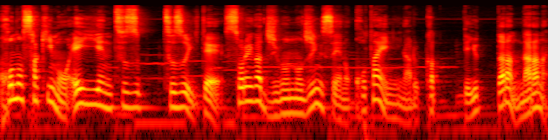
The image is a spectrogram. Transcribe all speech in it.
この先も永遠続続いて、それが自分の人生の答えになるかって言ったらならない。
